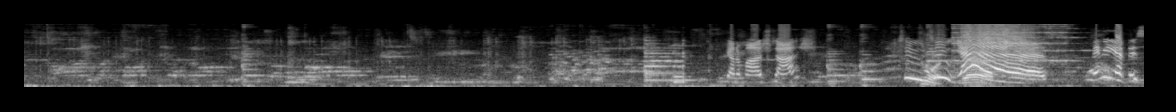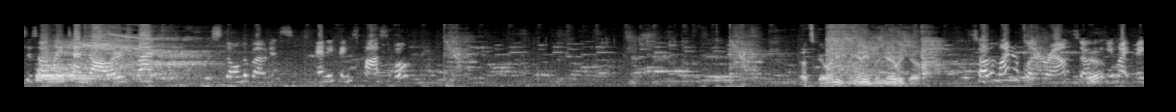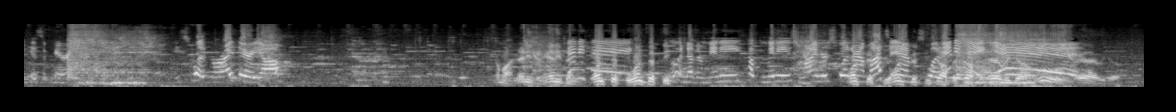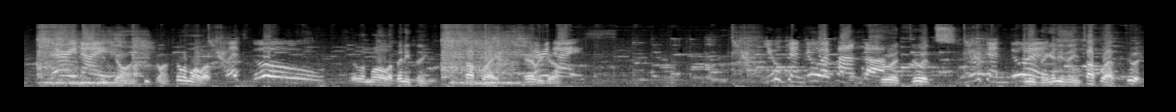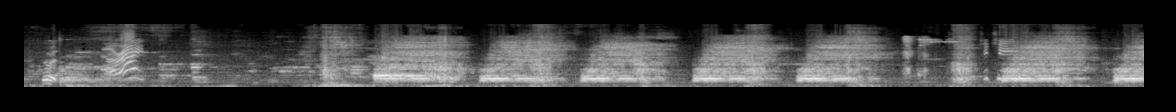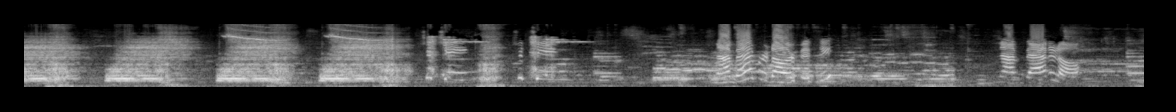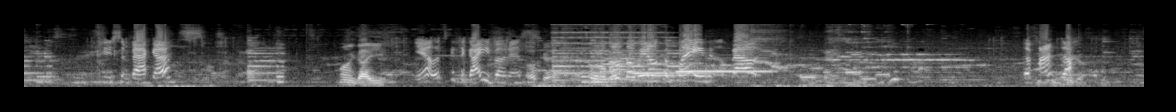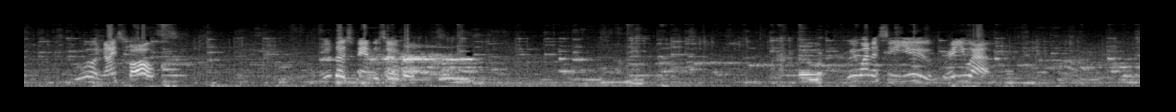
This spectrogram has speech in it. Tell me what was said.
Got a Taj. Two, Two two, yes! Mini at this is only $10, but we're still in the bonus. Anything's possible. Let's go. Anything, anything. Here we go. Saw the minor floating around, so Yeah. he might make his appearance. He's floating right there, y'all. Come on. Anything, anything. Anything. 150, 150. Ooh, another mini, couple minis, minors floating around, lots of M's 150. floating. Drop it, drop it. Anything, There we go. Ooh, there we go. Very nice. Keep going, keep going. Fill them all up. Let's go. Fill them all up. Anything. Top right. There Very we go. nice. You can do it, Panda. Do it, do it. You can do Anything, it. anything. Top left. Do it, do it. All right. Fifty. Not bad at all. Do some backups. Come on, Gai. Yeah, let's get the Gai bonus. Okay. A little bit. But we don't complain about the panda. Ooh, nice balls. Move those pandas over. We want to see you. Where are you at?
